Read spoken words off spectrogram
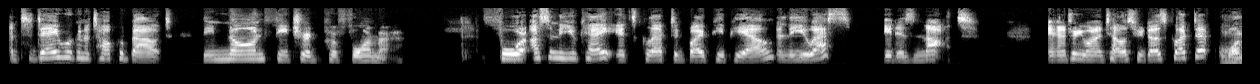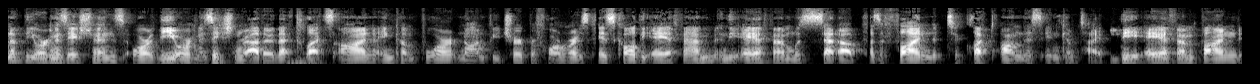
And today we're going to talk about the non featured performer. For us in the UK, it's collected by PPL. In the US, it is not. Andrew, you want to tell us who does collect it? One of the organizations, or the organization rather, that collects on income for non featured performers is called the AFM. And the AFM was set up as a fund to collect on this income type. The AFM fund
